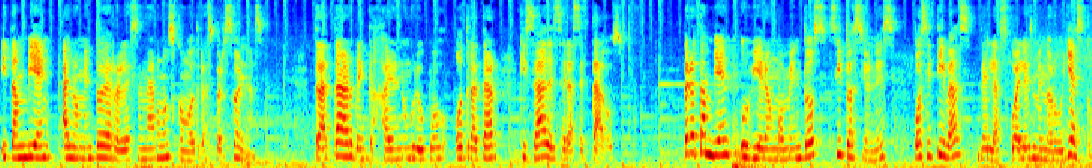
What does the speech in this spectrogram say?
y también al momento de relacionarnos con otras personas, tratar de encajar en un grupo o tratar quizá de ser aceptados. Pero también hubieron momentos, situaciones positivas de las cuales me enorgullezco.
